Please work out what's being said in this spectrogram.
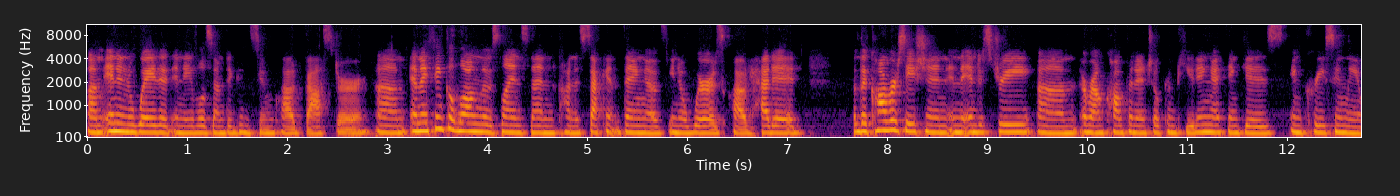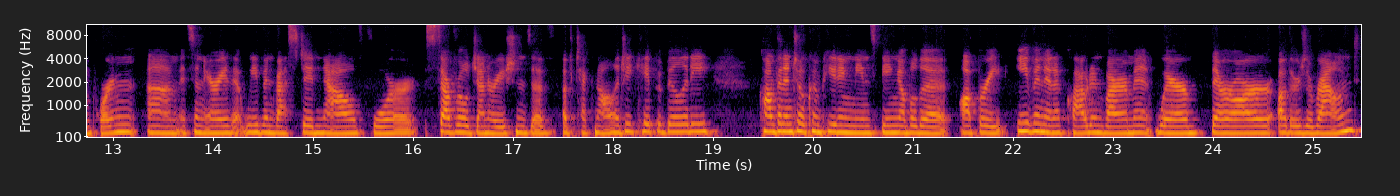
um, and in a way that enables them to consume cloud faster. Um, and I think along those lines, then kind of second thing of, you know, where is cloud headed? The conversation in the industry um, around confidential computing, I think, is increasingly important. Um, it's an area that we've invested now for several generations of, of technology capability. Confidential computing means being able to operate even in a cloud environment where there are others around,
